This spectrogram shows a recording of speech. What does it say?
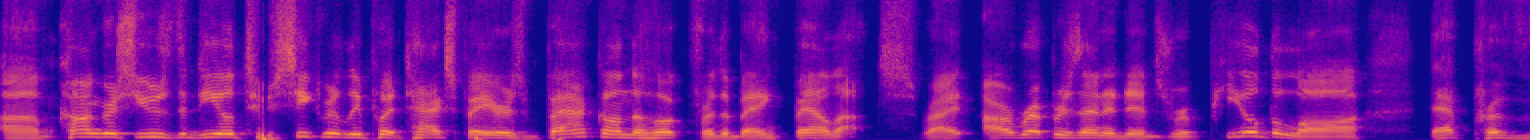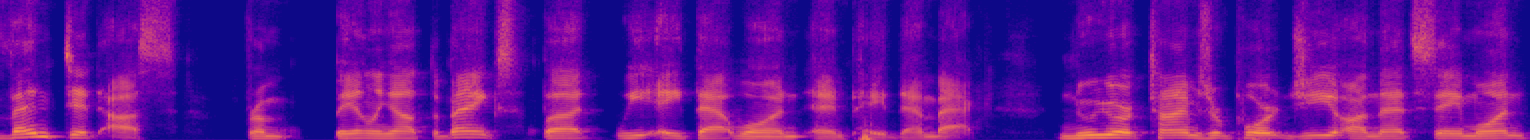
Um, Congress used the deal to secretly put taxpayers back on the hook for the bank bailouts, right? Our representatives repealed the law that prevented us from bailing out the banks, but we ate that one and paid them back. New York Times report, G, on that same one.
